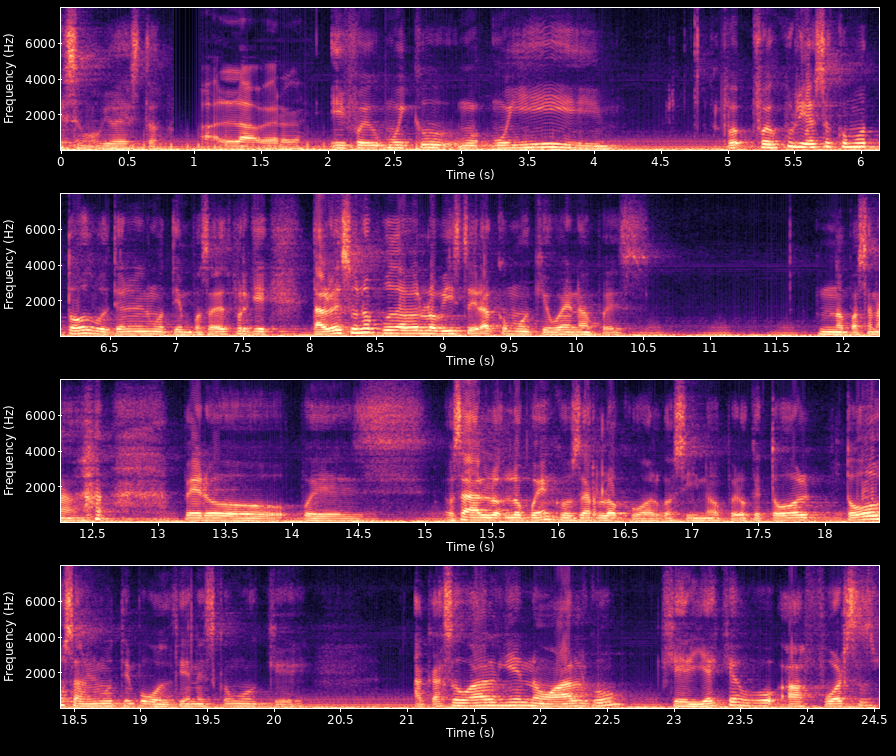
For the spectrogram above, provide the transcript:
se movió esto? A la verga. Y fue muy, muy fue, curioso cómo todos voltearon al mismo tiempo, ¿sabes? Porque tal vez uno pudo haberlo visto y era como que, bueno, pues no pasa nada. Pero pues, o sea, lo, pueden causar loco o algo así, ¿no? Pero que todo, todos al mismo tiempo volteen es como que, ¿acaso alguien o algo quería que a fuerzas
